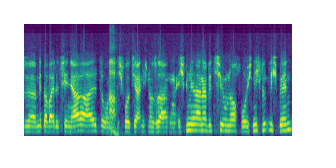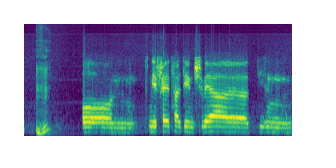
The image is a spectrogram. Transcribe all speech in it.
äh, mittlerweile zehn Jahre alt und Ah. ich wollte dir eigentlich nur sagen, ich bin in einer Beziehung noch, wo ich nicht glücklich bin. Mhm. Und mir fällt halt eben schwer, äh, diesen,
